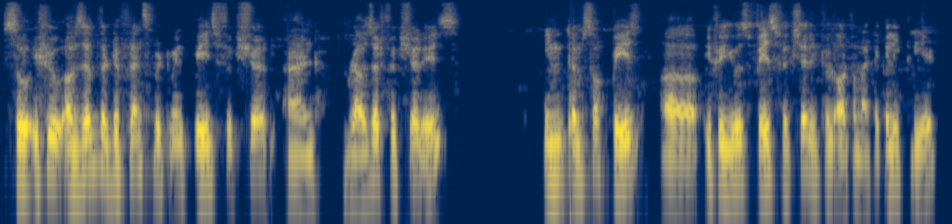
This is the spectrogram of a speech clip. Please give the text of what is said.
so if you observe the difference between page fixture and browser fixture is in terms of page, uh, if you use page fixture, it will automatically create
